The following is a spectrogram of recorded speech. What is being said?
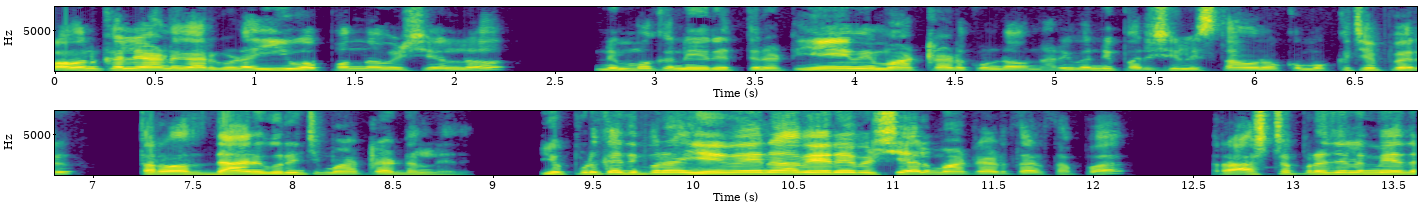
పవన్ కళ్యాణ్ గారు కూడా ఈ ఒప్పందం విషయంలో నిమ్మకు నీరెత్తినట్టు ఏమి మాట్లాడకుండా ఉన్నారు. ఇవన్నీ పరిశీలిస్తామని ఒక మొక్క చెప్పారు. తర్వాత దాని గురించి మాట్లాడడం లేదు. ఎప్పుడు కదిపినా ఏవైనా వేరే విషయాలు మాట్లాడతారు తప్ప రాష్ట్ర ప్రజల మీద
